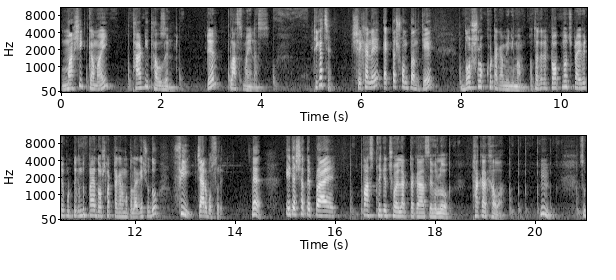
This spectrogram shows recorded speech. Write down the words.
মাসিক কামাই থার্টি থাউজেন্ডের প্লাস মাইনাস ঠিক আছে? সেখানে একটা সন্তানকে দশ লক্ষ টাকা মিনিমাম অর্থাৎ একটা টপ নচ প্রাইভেটে পড়তে কিন্তু প্রায় দশ লাখ টাকার মতো লাগে শুধু ফি চার বছরে। হ্যাঁ? এটার সাথে প্রায় পাঁচ থেকে ছয় লাখ টাকা আছে হলো থাকা খাওয়া। হুম? সো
